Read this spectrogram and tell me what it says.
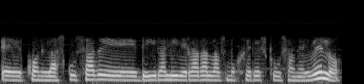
eh, con la excusa de ir a liberar a las mujeres que usan el velo.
